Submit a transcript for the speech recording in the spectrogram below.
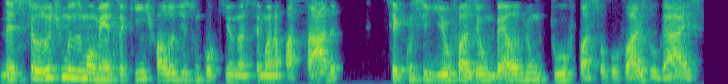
nesses seus últimos momentos aqui, a gente falou disso um pouquinho na semana passada, você conseguiu fazer um belo de um tour, passou por vários lugares,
